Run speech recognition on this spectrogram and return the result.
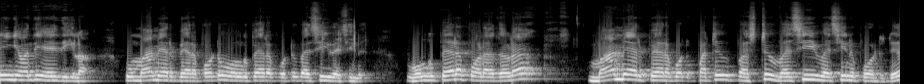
நீங்கள் வந்து எழுதிக்கலாம். உங்கள் மாமியார் பேரை போட்டு உங்கள் பேரை போட்டு வசி வசின்னு. உங்கள் பேரை போடாதோட மாமியார் பேரை போட்டு பட்டு ஃபஸ்ட்டு வசி வசின்னு போட்டுட்டு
